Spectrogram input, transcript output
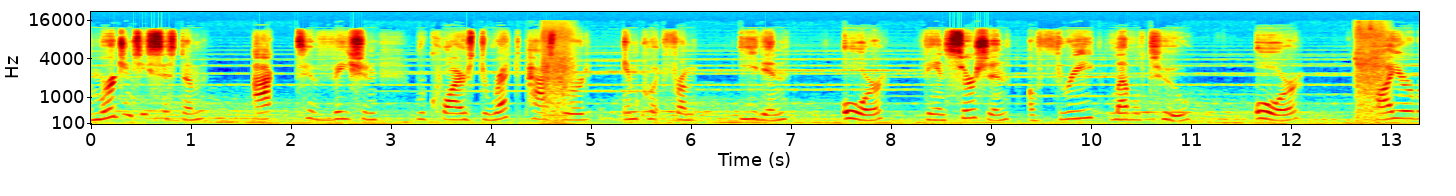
Emergency system activation requires direct password input from Eden or the insertion of 3 level 2 or higher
